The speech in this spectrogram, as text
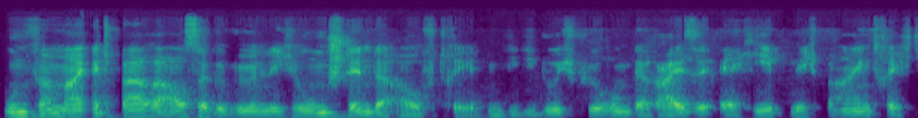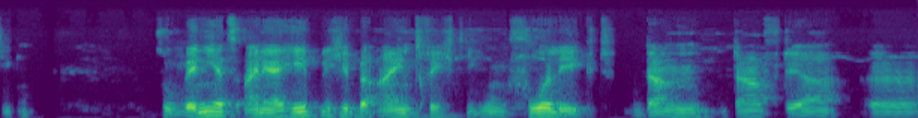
unvermeidbare außergewöhnliche Umstände auftreten, die die Durchführung der Reise erheblich beeinträchtigen. So, wenn jetzt eine erhebliche Beeinträchtigung vorliegt, dann darf der äh,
